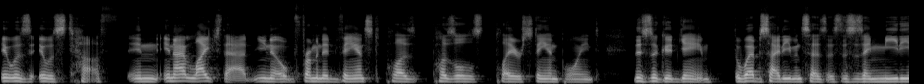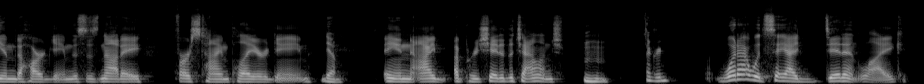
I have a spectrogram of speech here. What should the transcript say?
It was it was tough, and and I liked that. You know, from an advanced plus, puzzles player standpoint, this is a good game. The website even says this. This is a medium to hard game. This is not a first time player game. Yeah. And I appreciated the challenge. Mm-hmm. Agreed. What I would say I didn't like,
